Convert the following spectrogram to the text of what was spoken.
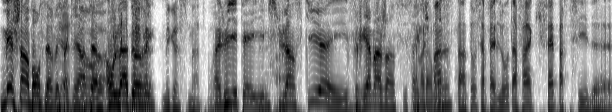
méchant bon service à clientèle. On l'a adoré. Méga smart. Lui, il, était, il me suivait en ski, il est vraiment gentil, Moi, je pense tantôt, ça fait l'autre affaire qui fait partie de,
